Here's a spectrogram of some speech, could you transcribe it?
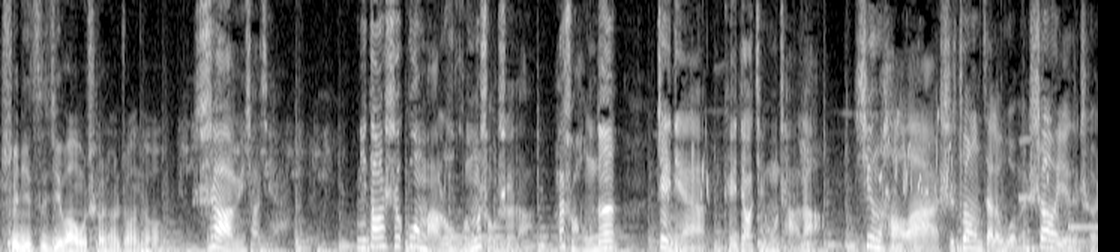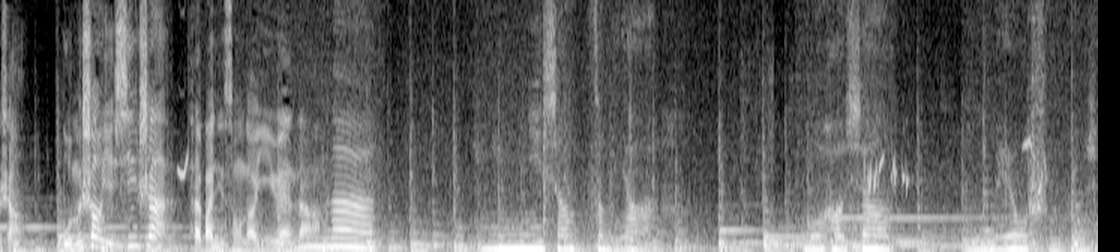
是你自己往我车上撞的哦。是啊，云小姐，你当时过马路魂不守舍的，还闯红灯，这点可以调监控查的。幸好啊，是撞在了我们少爷的车上。我们少爷心善，才把你送到医院的。那，你你想怎么样啊？我好像没有什么东西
